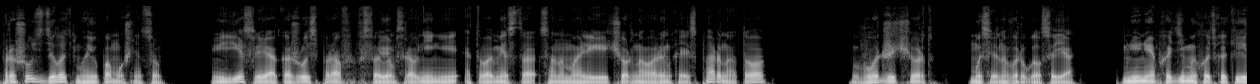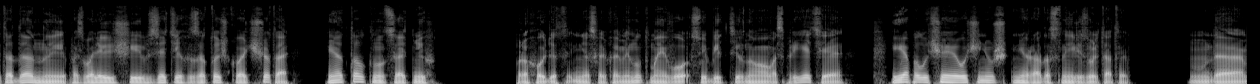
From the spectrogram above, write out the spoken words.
прошу сделать мою помощницу. И если я окажусь прав в своем сравнении этого места с аномалией черного рынка из Парна, то... Вот же черт, мысленно выругался я. Мне необходимы хоть какие-то данные, позволяющие взять их за точку отсчета и оттолкнуться от них. Проходит несколько минут моего субъективного восприятия, я получаю очень уж нерадостные результаты. Да,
